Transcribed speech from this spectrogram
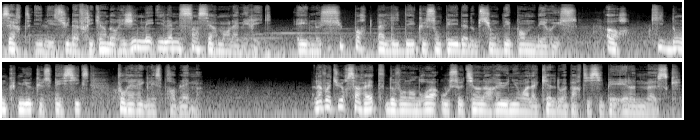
Certes, il est sud-africain d'origine, mais il aime sincèrement l'Amérique. Et il ne supporte pas l'idée que son pays d'adoption dépende des Russes. Or, qui donc mieux que SpaceX pourrait régler ce problème? La voiture s'arrête devant l'endroit où se tient la réunion à laquelle doit participer Elon Musk.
